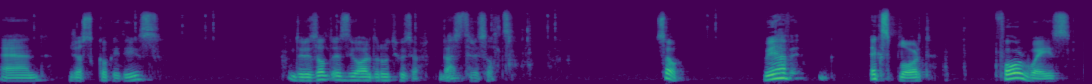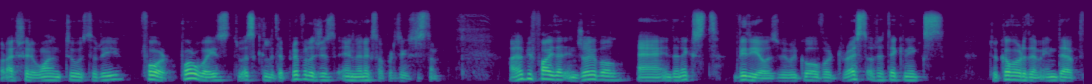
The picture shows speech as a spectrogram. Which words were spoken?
and just copy these. The result is you are the root user. That's the result. So we have explored four ways or actually one two three four four ways to escalate the privileges in linux operating system i hope you find that enjoyable and in the next videos we will go over the rest of the techniques to cover them in depth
